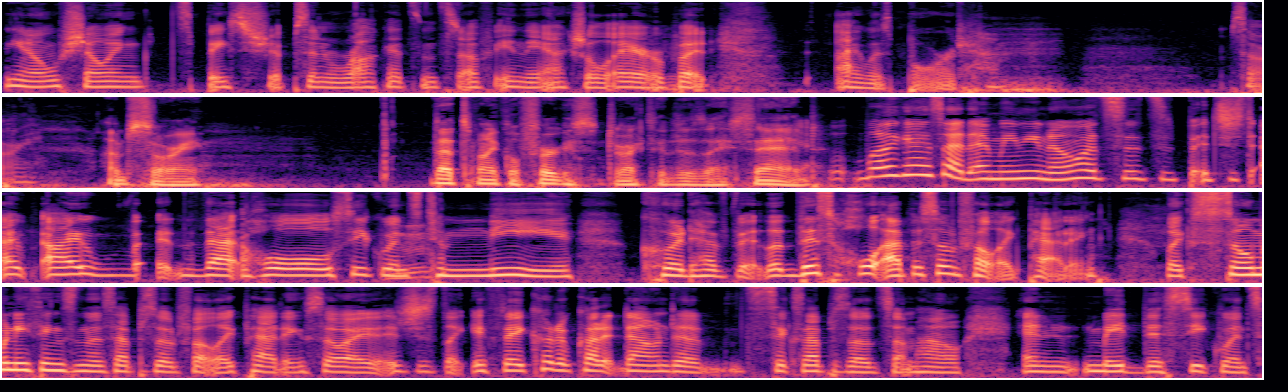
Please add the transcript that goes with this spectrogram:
you know showing spaceships and rockets and stuff in the actual air mm-hmm. but i was bored sorry i'm sorry that's Michael Ferguson directed, as I said. Yeah. Like I said, I mean, you know, it's it's it's just I, I that whole sequence mm-hmm. to me could have been like, this whole episode felt like padding. Like so many things in this episode felt like padding. So I it's just like if they could have cut it down to six episodes somehow and made this sequence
